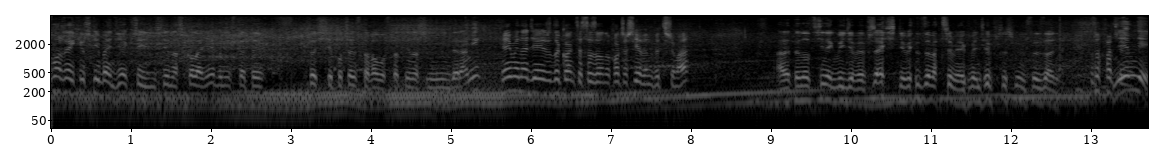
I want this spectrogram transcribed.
może ich już nie będzie, jak przyjedziecie na szkolenie, bo niestety ktoś się poczęstował ostatnio naszymi winderami. Miejmy nadzieję, że do końca sezonu chociaż jeden wytrzyma. Ale ten odcinek wyjdzie we wrześniu, więc zobaczymy, jak będzie w przyszłym sezonie. Zobaczymy. Niemniej,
